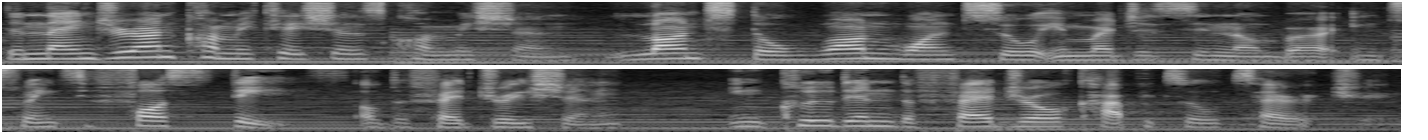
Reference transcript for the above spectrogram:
the Nigerian Communications Commission launched the 112 emergency number in 24 states of the Federation, including the Federal Capital Territory.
